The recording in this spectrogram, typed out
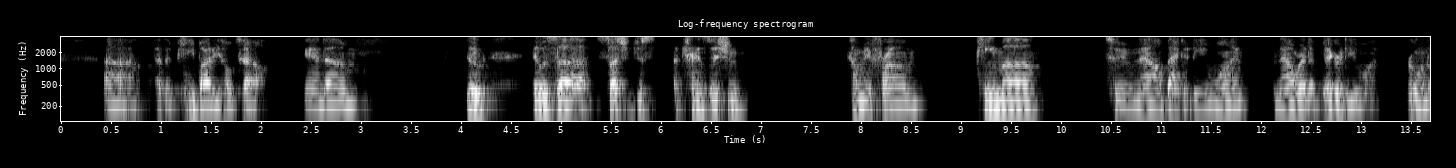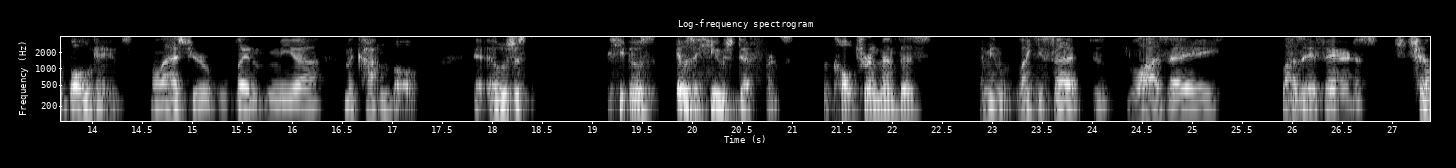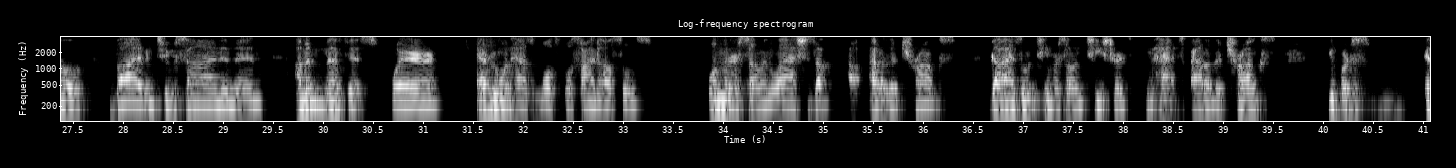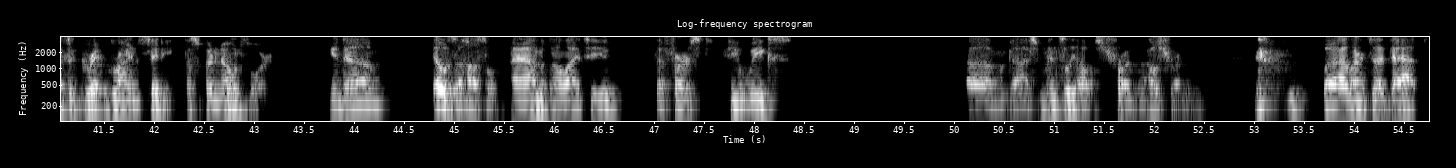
uh, at the Peabody Hotel. And um, dude, it was uh, such just a transition coming from Pima to now back at D1. But now we're at a bigger D1. We're going to bowl games. Well, last year we played in the uh, in the Cotton Bowl. It, it was just it was it was a huge difference. The culture in Memphis, I mean, like you said, is laissez laissez faire, just chill vibe in Tucson, and then I'm in Memphis where everyone has multiple side hustles. Women are selling lashes out, out of their trunks. Guys on the team are selling T-shirts and hats out of their trunks. People are just it's a grit grind city. That's what they're known for. And um, it was a hustle. And I'm not gonna lie to you. The first few weeks, oh my gosh, mentally I was struggling. I was struggling, but I learned to adapt,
